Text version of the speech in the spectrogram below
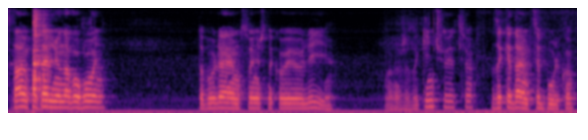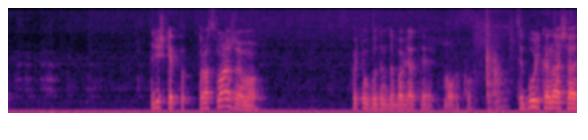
Ставимо пательню на вогонь. Додаємо соняшникової олії. Вона вже закінчується. Закидаємо цибульку. Трішки просмажимо. Потім будемо додавати морку. Цибулька наша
